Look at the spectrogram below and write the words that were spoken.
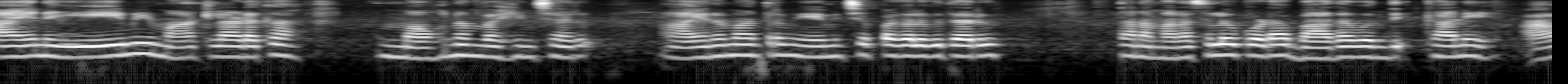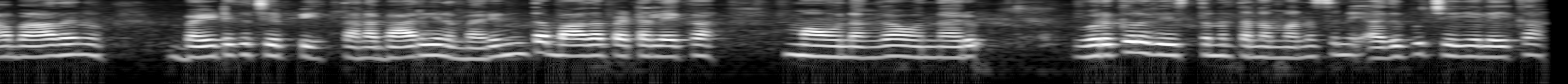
ఆయన ఏమీ మాట్లాడక మౌనం వహించారు. ఆయన మాత్రం ఏమి చెప్పగలుగుతారు? తన మనసులో కూడా బాధ ఉంది. కానీ ఆ బాధను బయటకు చెప్పి తన భార్యను మరింత బాధ పెట్టలేక మౌనంగా ఉన్నారు. ఉరకలు వేస్తున్న తన మనసుని అదుపు చేయలేక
